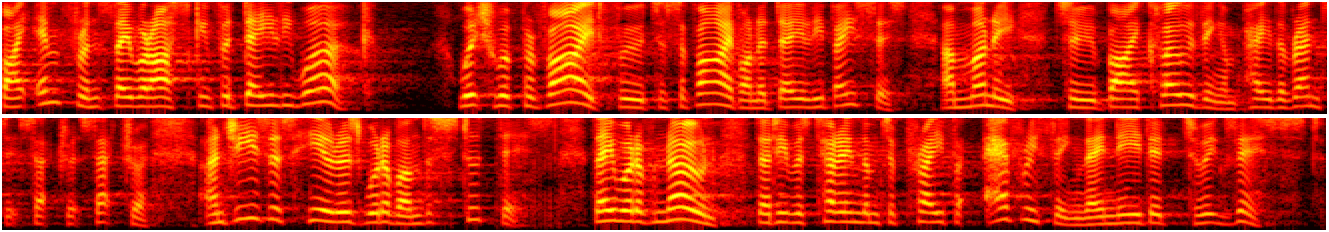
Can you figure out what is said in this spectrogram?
by inference, they were asking for daily work, which would provide food to survive on a daily basis and money to buy clothing and pay the rent, etc., etc. And Jesus' hearers would have understood this. They would have known that he was telling them to pray for everything they needed to exist.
